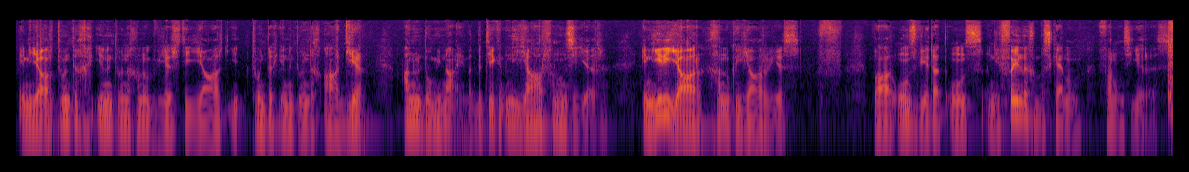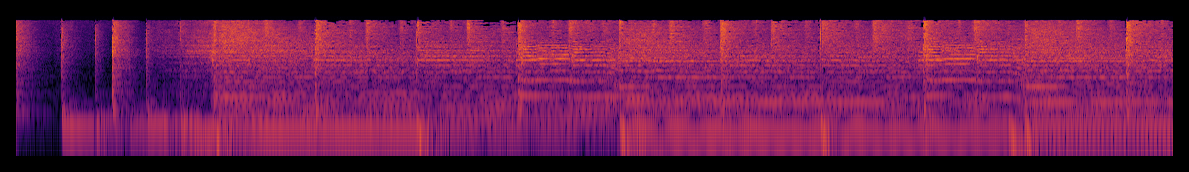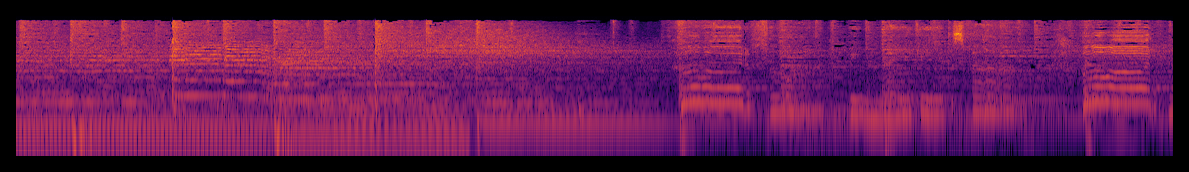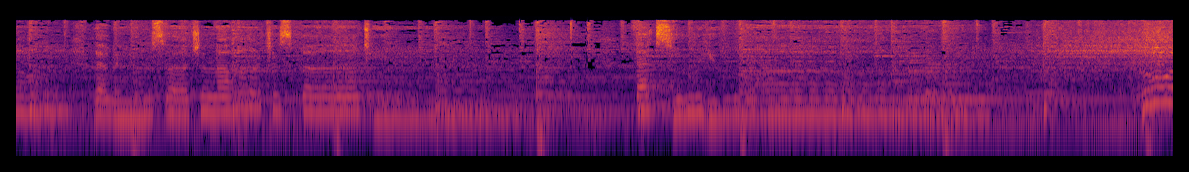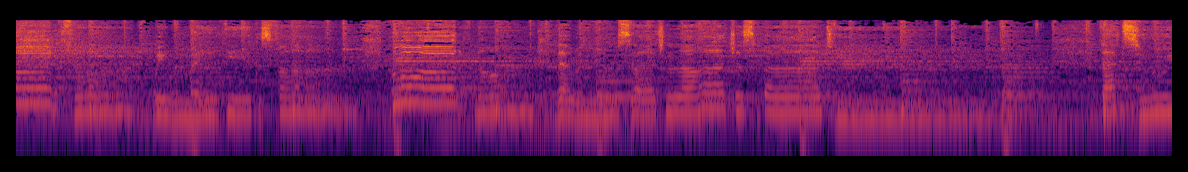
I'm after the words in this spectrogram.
En die jaar 2021 gaan ook wees die jaar 2021 AD, Anno Domini, wat beteken in die jaar van ons Heer. En hierdie jaar gaan ook 'n jaar wees waar ons weet dat ons in die veilige beskerming van ons Here is. to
